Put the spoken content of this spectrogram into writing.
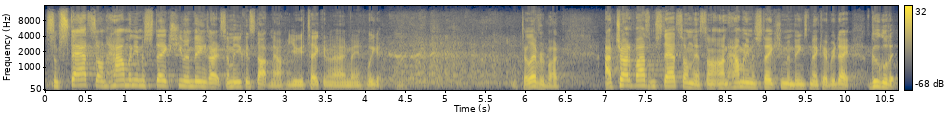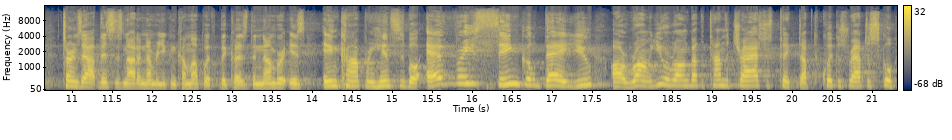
Some stats on how many mistakes human beings. All right, some of you can stop now. You're taking it. I mean, we get. Tell everybody. I tried to find some stats on this, on, how many mistakes human beings make every day. Googled it. Turns out this is not a number you can come up with because the number is incomprehensible. Every single day you are wrong. You are wrong about the time the trash is picked up, the quickest route to school,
